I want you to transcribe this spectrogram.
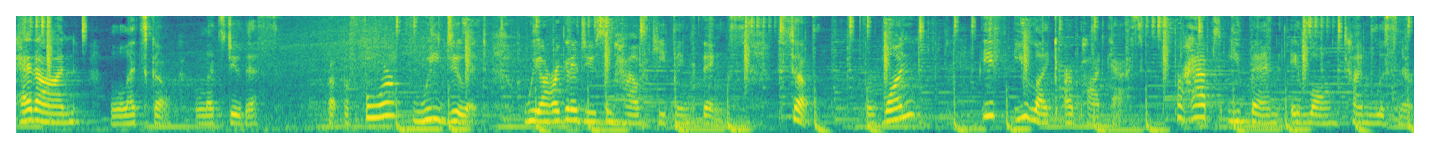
head on. Let's go. Let's do this. But before we do it, we are going to do some housekeeping things. So, for one, if you like our podcast, perhaps you've been a long time listener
